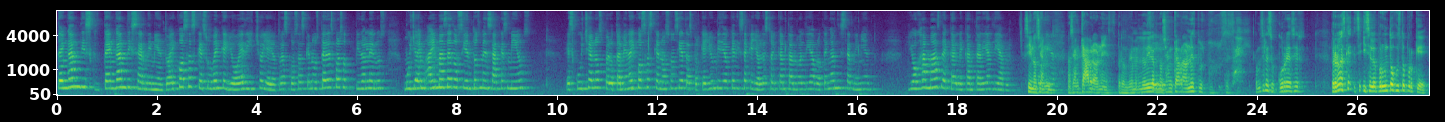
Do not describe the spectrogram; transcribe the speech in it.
Tengan, dis- tengan discernimiento. Hay cosas que suben que yo he dicho y hay otras cosas que no. Ustedes por eso pídanle luz. Mucho, hay, hay más de 200 mensajes míos. Escúchenlos, pero también hay cosas que no son ciertas, porque hay un video que dice que yo le estoy cantando al diablo. Tengan discernimiento. Yo jamás le, le cantaría al diablo. Sí, no sean, no sean cabrones, perdón que me lo diga, Sí. no sean cabrones, pues, pues, ay, ¿cómo se les ocurre hacer? Pero no, es que, y se lo pregunto justo porque,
